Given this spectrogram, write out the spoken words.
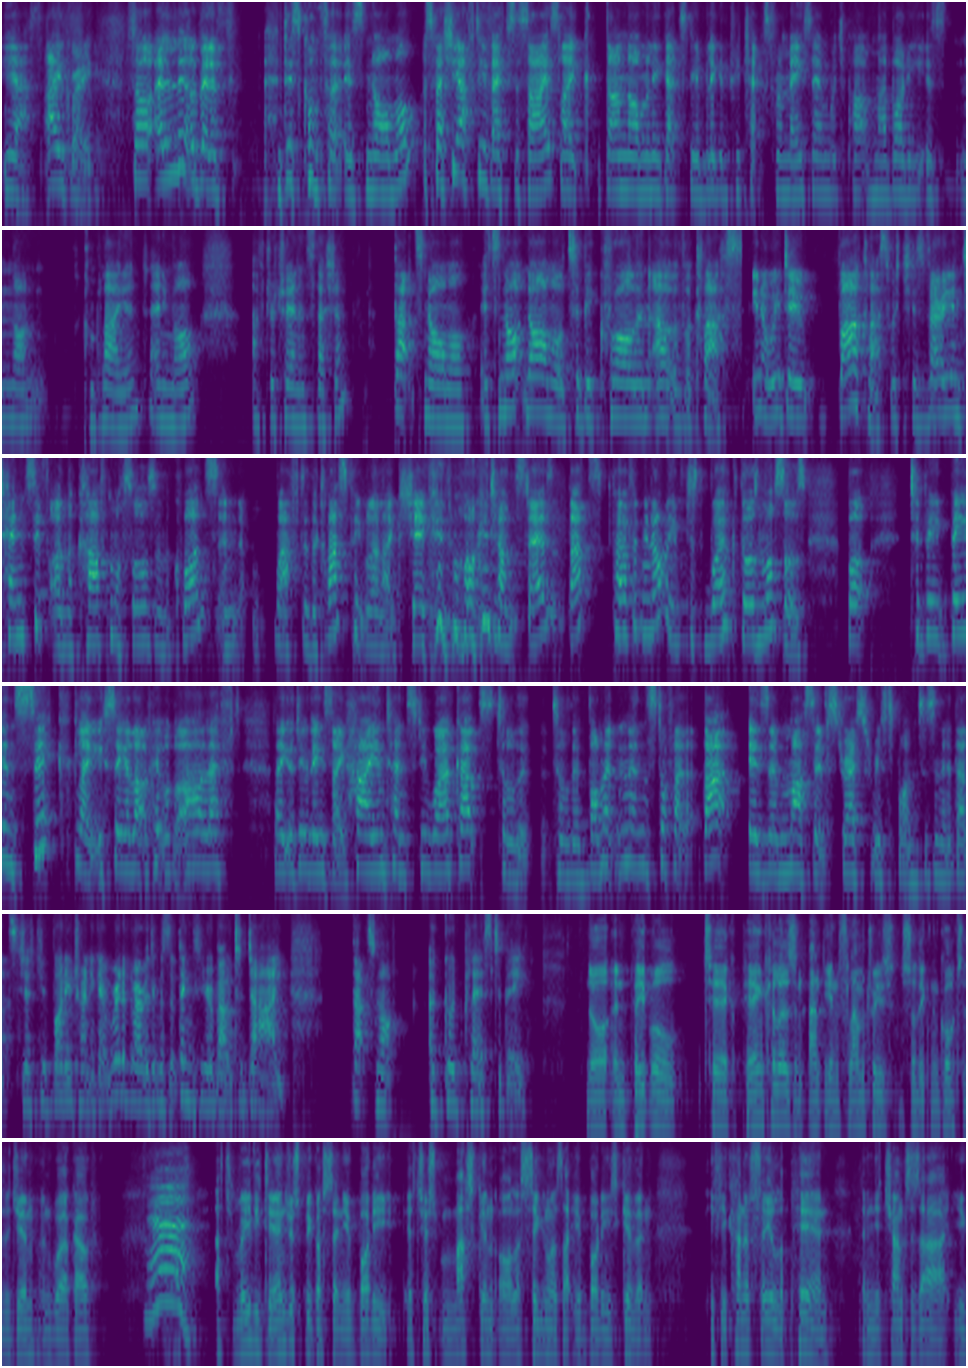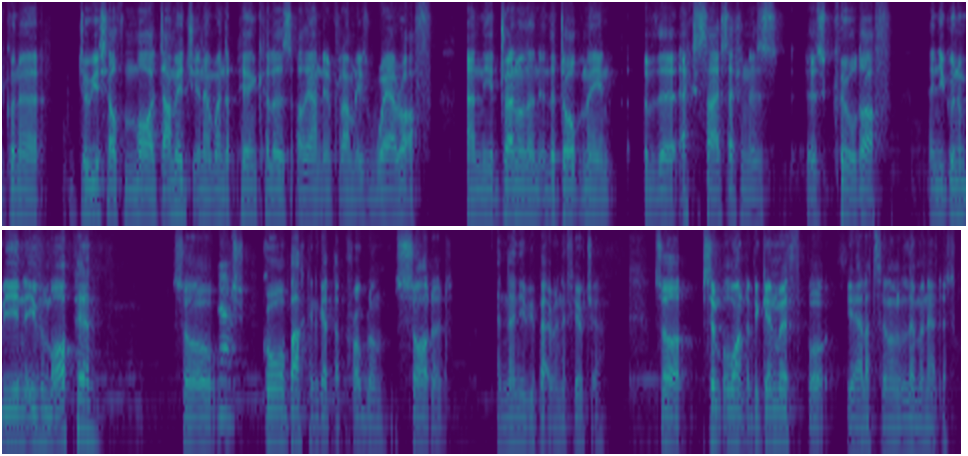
Yes, I agree. So a little bit of discomfort is normal, especially after you've exercised. Like Dan normally gets the obligatory text from me saying which part of my body is non-compliant anymore after a training session. That's normal. It's not normal to be crawling out of a class. You know, we do barre class, which is very intensive on the calf muscles and the quads. And after the class, people are like shaking, walking downstairs. That's perfectly normal. You've just worked those muscles. But to be being sick, like you see a lot of people go, oh, left, like you do these like high intensity workouts till the till they're vomiting and stuff like that. That is a massive stress response, isn't it? That's just your body trying to get rid of everything because it thinks you're about to die. That's not a good place to be. No, and people take painkillers and anti-inflammatories so they can go to the gym and work out. Yeah. That's, that's really dangerous because then your body it's just masking all the signals that your body's given. If you kind of feel the pain, then your chances are you're gonna do yourself more damage. And then when the painkillers or the anti-inflammatories wear off and the adrenaline and the dopamine of the exercise session is is cooled off, then you're going to be in even more pain. So Yeah. just go back and get the problem sorted, and then you'll be better in the future. So simple one to begin with, but yeah, let's eliminate it.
